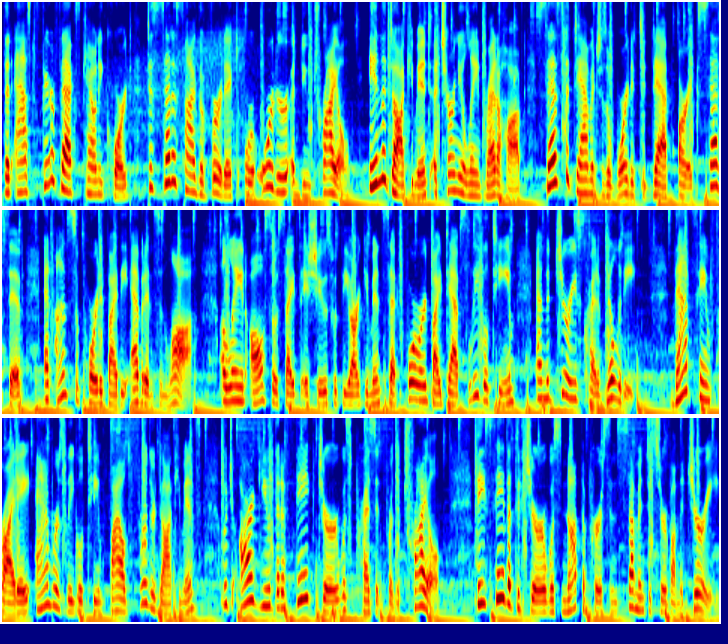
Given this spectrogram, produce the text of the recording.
that asked Fairfax County Court to set aside the verdict or order a new trial. In the document, attorney Elaine Bredehoft says the damages awarded to Depp are excessive and unsupported by the evidence in law. Elaine also cites issues with the arguments set forward by Depp's legal team and the jury's credibility. That same Friday, Amber's legal team filed further documents which argued that a fake juror was present for the trial. They say that the juror was not the person summoned to serve on the jury.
